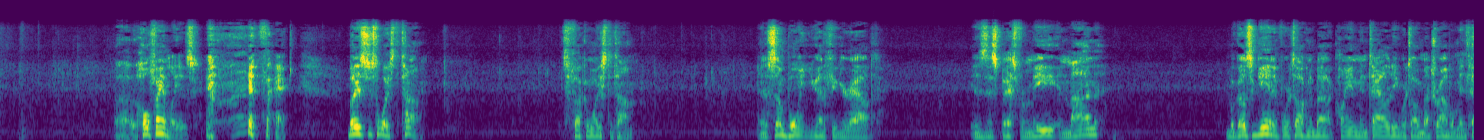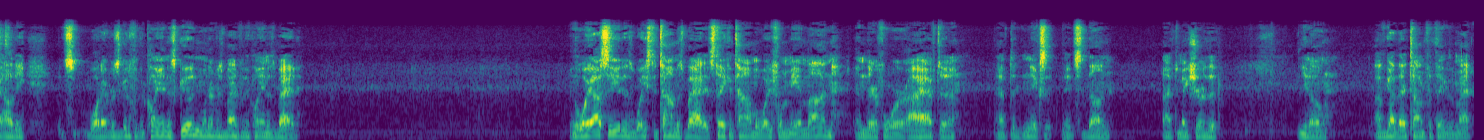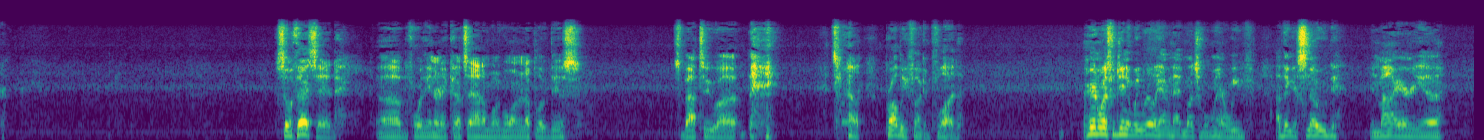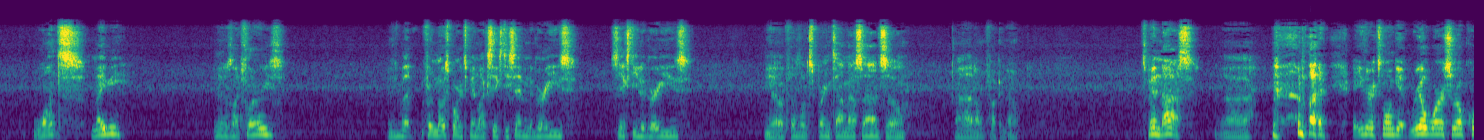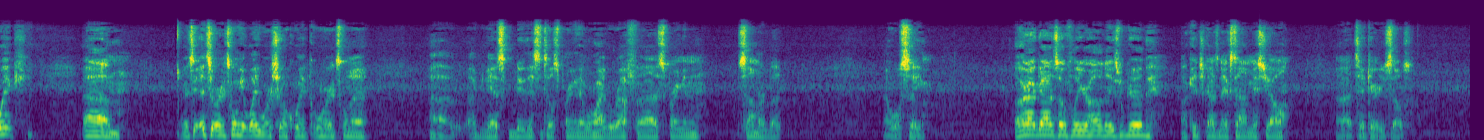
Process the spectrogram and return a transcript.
Uh, the whole family is, in fact. But it's just a waste of time. It's a fucking waste of time. And at some point, you got to figure out is this best for me and mine? Because again, if we're talking about clan mentality, we're talking about tribal mentality. It's whatever's good for the clan is good, and whatever's bad for the clan is bad. And the way I see it is wasted time is bad. It's taking time away from me and mine, and therefore I have to I have to nix it. It's done. I have to make sure that you know I've got that time for things that matter. So with that said, uh, before the internet cuts out, I'm going to go on and upload this. It's about to uh, it's about probably fucking flood. Here in West Virginia, we really haven't had much of a winter. We've I think it snowed in my area once, maybe. And it was like flurries. but for the most part, it's been like 67 degrees, 60 degrees. You know, it feels like springtime outside, so I don't fucking know. It's been nice. Uh, but either it's going to get real worse real quick, um, it's, it's, or it's going to get way worse real quick, or it's going to uh, I guess do this until spring. Then we'll have a rough uh, spring and summer, but uh, we'll see. All right, guys. Hopefully your holidays were good. I'll catch you guys next time. Miss y'all. Uh, take care of yourselves.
